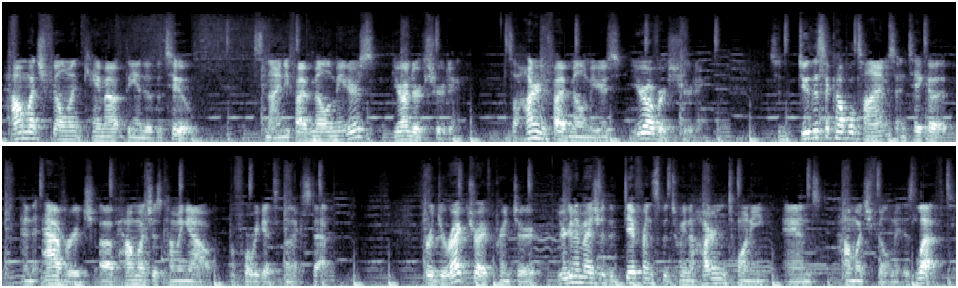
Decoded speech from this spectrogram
how much filament came out at the end of the tube. It's 95 millimeters, you're under extruding. It's 105 millimeters, you're over extruding. So do this a couple times and take a, an average of how much is coming out before we get to the next step. For a direct drive printer, you're going to measure the difference between 120 and how much filament is left.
